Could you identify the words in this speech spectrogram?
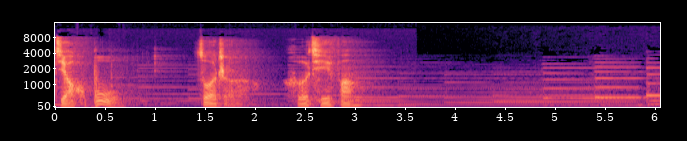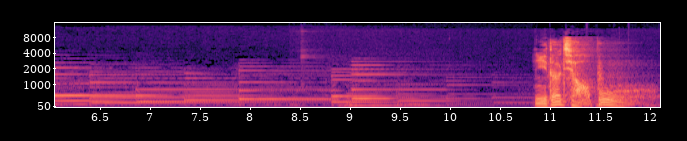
脚步，作者何其芳。你的脚步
